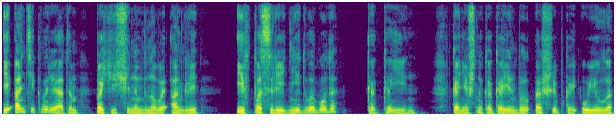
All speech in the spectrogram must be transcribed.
и антиквариатом, похищенным в Новой Англии, и в последние два года – кокаин. Конечно, кокаин был ошибкой Уилла,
